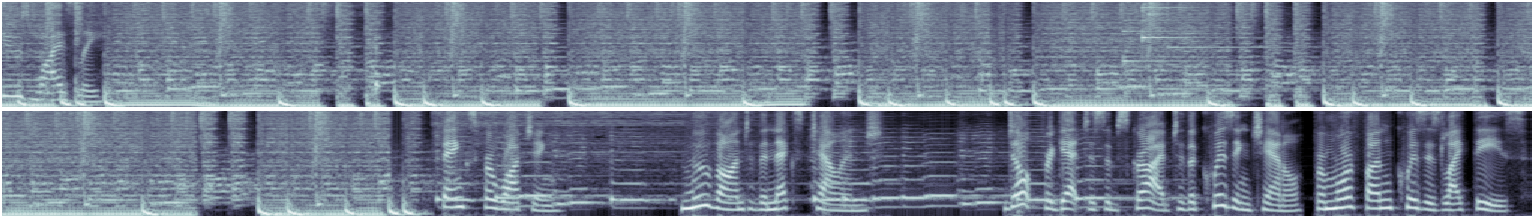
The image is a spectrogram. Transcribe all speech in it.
Choose wisely. Thanks for watching. Move on to the next challenge. Don't forget to subscribe to the quizzing channel for more fun quizzes like these.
